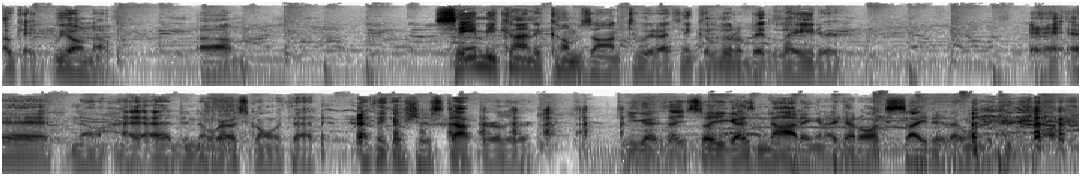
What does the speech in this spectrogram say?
Okay, we all know. Um, Sammy kind of comes onto it. I think a little bit later. Uh, no, I, I didn't know where I was going with that. I think I should have stopped earlier. You guys, I saw you guys nodding, and I got all excited. I wanted to keep talking.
